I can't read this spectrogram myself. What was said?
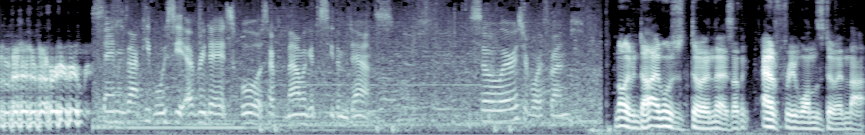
Same exact people we see every day at school, except now we get to see them dance. So where is your boyfriend? Not even that, everyone's just doing this. I think everyone's doing that.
